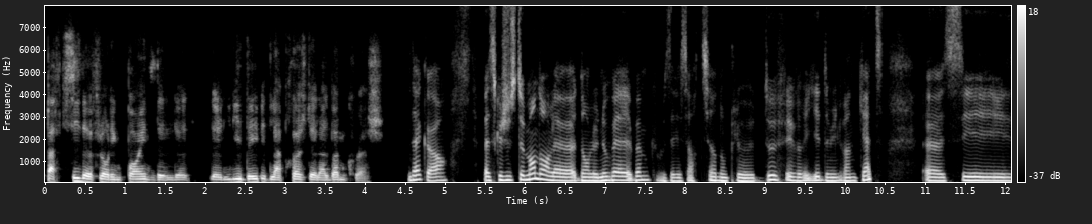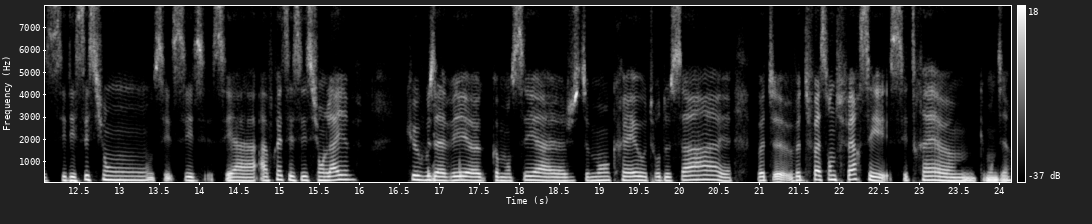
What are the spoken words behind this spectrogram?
parti de Floating Points, de, de- de l'idée et de l'approche de l'album Crush. D'accord. Parce que justement, dans le, dans le nouvel album que vous allez sortir, donc le 2 février 2024, euh, c'est des sessions, c'est après ces sessions live que vous avez euh, commencé à justement créer autour de ça. Et votre, votre façon de faire, c'est très, euh, comment dire,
